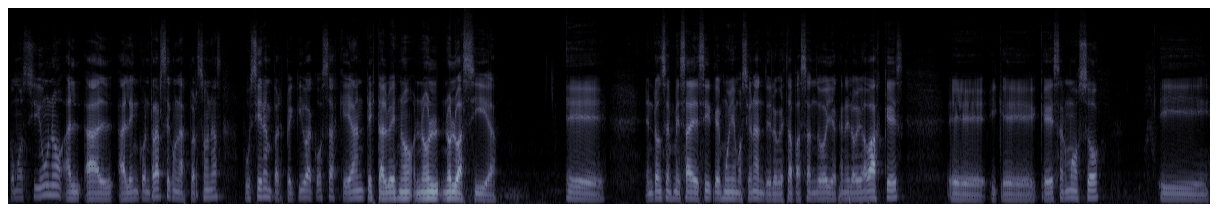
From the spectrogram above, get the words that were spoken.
como si uno al, al- al encontrarse con las personas pusiera en perspectiva cosas que antes tal vez no, no, no lo hacía. Eh, entonces me sabe decir que es muy emocionante lo que está pasando hoy acá en el Olga Vázquez eh, y que, es hermoso. Y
